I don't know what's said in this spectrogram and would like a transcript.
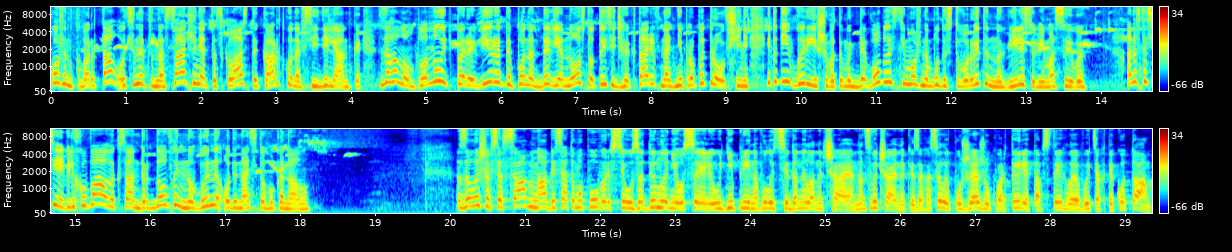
кожен квартал, оцінити насадження та скласти картку на всі ділянки. Загалом планують перевірити понад 90 тисяч гектарів на Дніпропетровщині. І тоді вирішуватимуть, де в області можна буде створити нові лісові масиви. Анастасія Вільхова, Олександр Довгань. Новини 11 каналу. Залишився сам на 10-му поверсі у задимленій оселі у Дніпрі на вулиці Данила Нечая. Надзвичайники загасили пожежу у квартирі та встигли витягти кота.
